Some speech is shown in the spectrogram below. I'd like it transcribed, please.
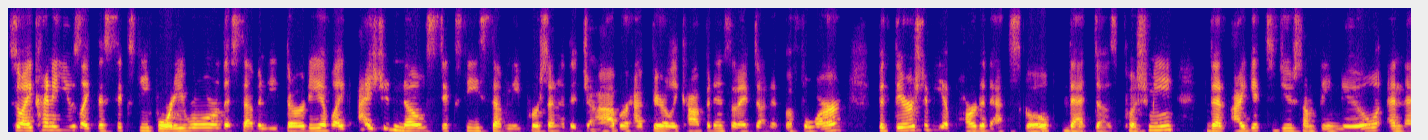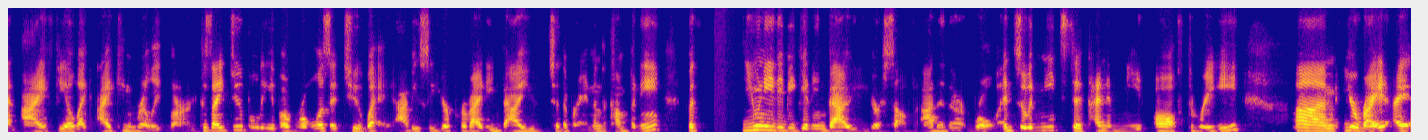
So I kind of use like the 60 40 rule or the 70 30 of like, I should know 60, 70% of the job or have fairly confidence that I've done it before. But there should be a part of that scope that does push me that I get to do something new and that I feel like I can really learn. Because I do believe a role is a two way. Obviously, you're providing value to the brand and the company, but you need to be getting value yourself out of that role. And so it needs to kind of meet all three um, you're right. I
